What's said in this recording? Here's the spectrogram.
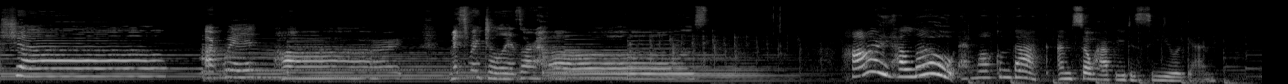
show. With Heart. Miss Rachel is our host. Hi, hello, and welcome back. I'm so happy to see you again.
